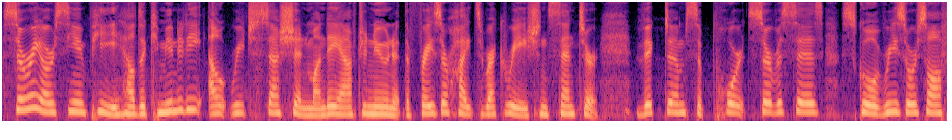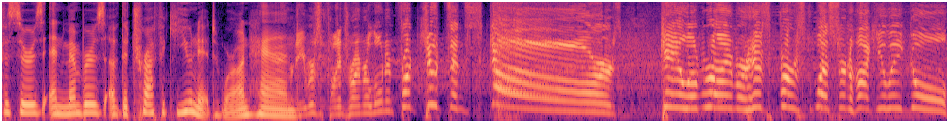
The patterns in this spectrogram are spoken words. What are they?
Surrey RCMP held a community outreach session Monday afternoon at the Fraser Heights Recreation Center. Victim support services, school resource officers, and members of the traffic unit were on hand. Neighbors finds Reimer alone in front, shoots and scores! Caleb Reimer, his first Western Hockey League goal.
